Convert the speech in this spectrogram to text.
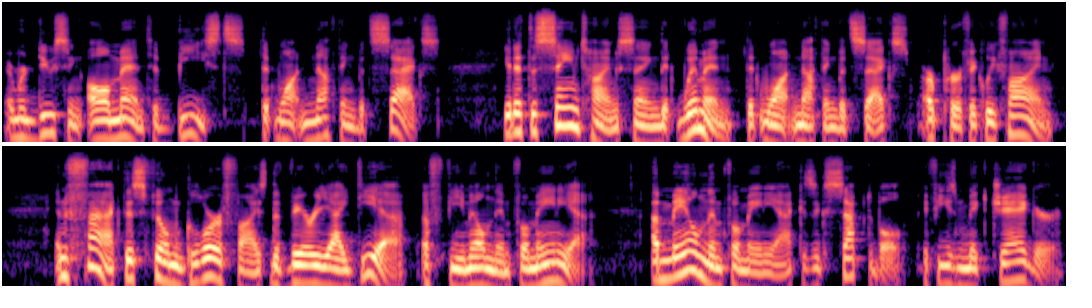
and reducing all men to beasts that want nothing but sex, yet at the same time saying that women that want nothing but sex are perfectly fine. In fact, this film glorifies the very idea of female nymphomania. A male nymphomaniac is acceptable if he's Mick Jagger,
